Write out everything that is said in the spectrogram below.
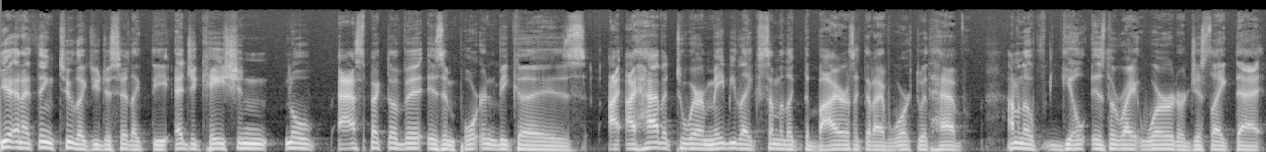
Yeah, and I think too, like you just said, like the educational aspect of it is important because I, I have it to where maybe like some of like the buyers like that I've worked with have I don't know if guilt is the right word or just like that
